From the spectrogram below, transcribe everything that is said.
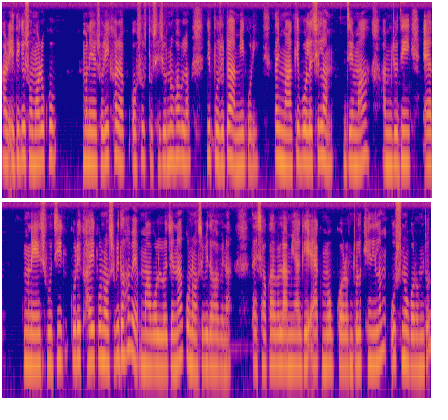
আর এদিকে সোমারও খুব মানে শরীর খারাপ, অসুস্থ, সেজন্য ভাবলাম যে পুজোটা আমিই করি। তাই মাকে বলেছিলাম যে, মা, আমি যদি এক মানে সুজি করে খাই কোনো অসুবিধা হবে? মা বলল যে না, কোনো অসুবিধা হবে না। তাই সকালবেলা আমি আগে এক মগ গরম জল খেয়ে নিলাম, উষ্ণ গরম জল।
